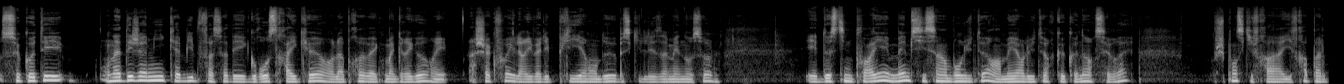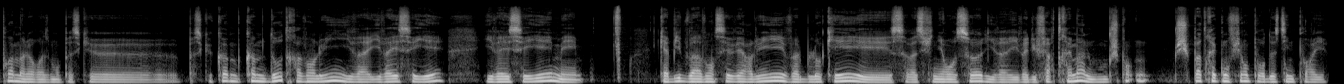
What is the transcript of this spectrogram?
ce côté. On a déjà mis Khabib face à des gros strikers, la preuve avec McGregor, et à chaque fois, il arrive à les plier en deux parce qu'il les amène au sol. Et Dustin Poirier, même si c'est un bon lutteur, un meilleur lutteur que Connor, c'est vrai, je pense qu'il fera, il fera pas le poids malheureusement parce que, parce que comme, comme d'autres avant lui, il va, il va essayer, il va essayer, mais Khabib va avancer vers lui, il va le bloquer et ça va se finir au sol, il va, il va lui faire très mal. Je pense, je suis pas très confiant pour Dustin Poirier.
